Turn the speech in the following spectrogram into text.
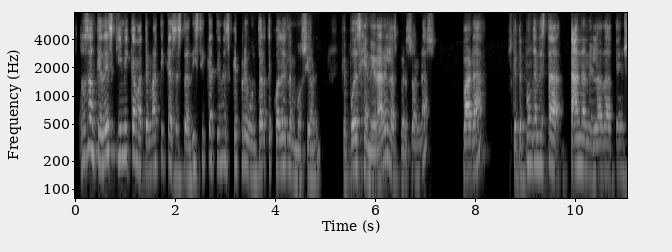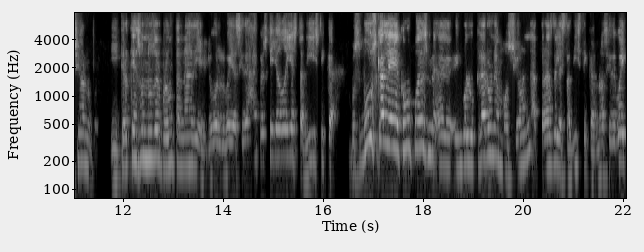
Entonces, aunque des química, matemáticas, estadística, tienes que preguntarte cuál es la emoción que puedes generar en las personas para pues, que te pongan esta tan anhelada atención. Y creo que eso no se lo pregunta a nadie. Luego el güey así de, ay, pero es que yo doy estadística. Pues búscale cómo puedes eh, involucrar una emoción atrás de la estadística, ¿no? Así de, güey,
